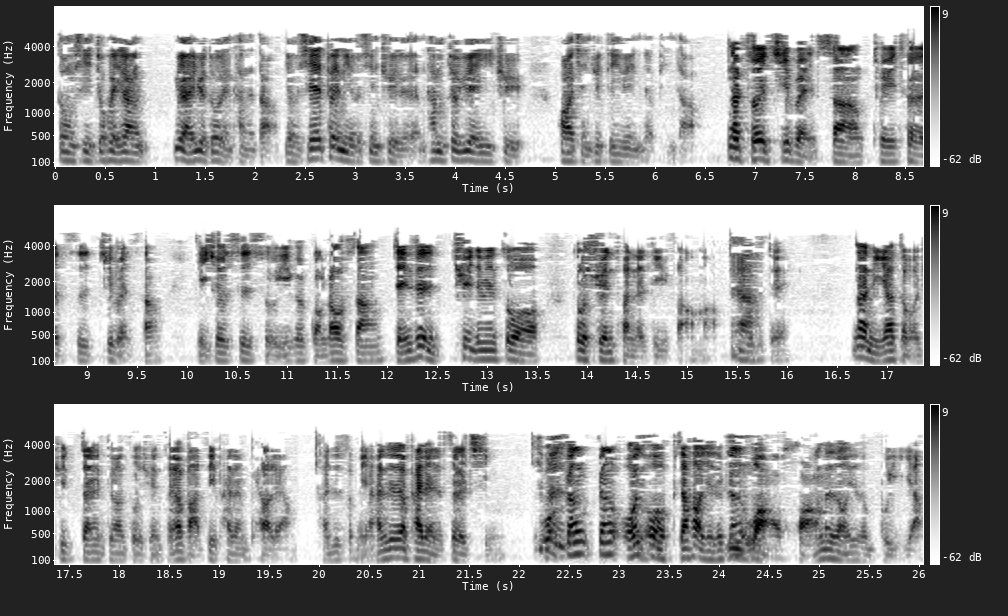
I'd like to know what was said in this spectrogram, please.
东西就会让越来越多人看得到。有些对你有兴趣的人，他们就愿意去花钱去订阅你的频道。那所以基本上推特是基本上也就是属于一个广告商，等于是你去那边做做宣传的地方嘛，对啊不对？那你要怎么去在那个地方做宣传？要把自己拍得很漂亮，还是怎么样？还是要拍得很色情？我跟跟我我比较好奇的，跟嗯网黄那种有什么不一样？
